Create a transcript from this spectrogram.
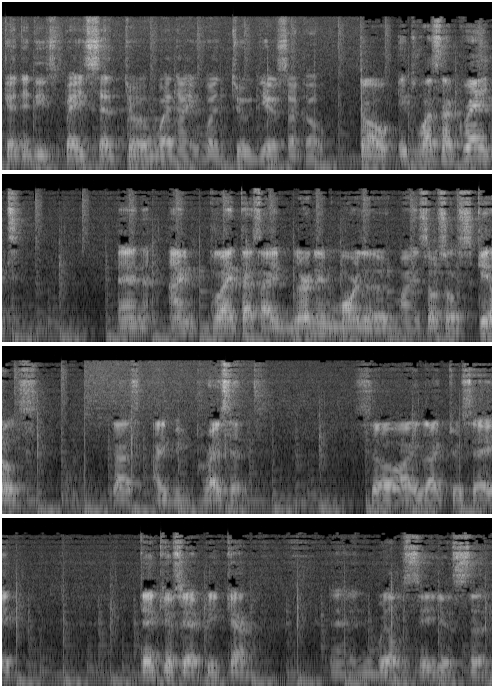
Kennedy Space Center when I went two years ago. So it was a great. And I'm glad that I'm learning more than my social skills that I'm impressed. So I like to say thank you CIP camp and we'll see you soon.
